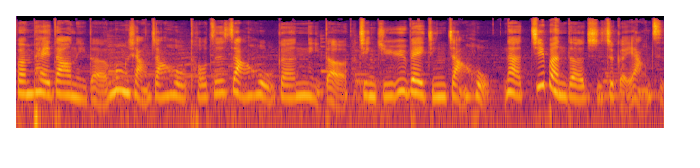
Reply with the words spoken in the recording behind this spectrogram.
分配到你的梦想账户、投资账户跟你的紧急预备金账户。那基本的是这个样子。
